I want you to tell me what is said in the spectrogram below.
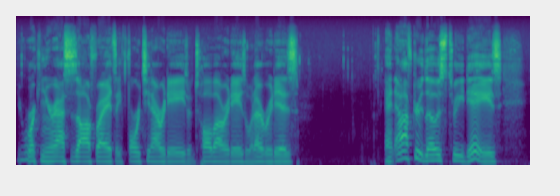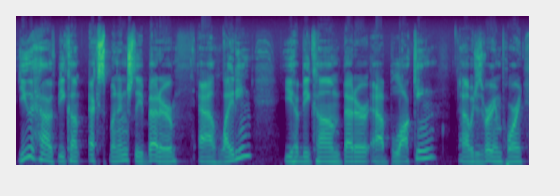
you're working your asses off, right? It's like 14 hour days or 12 hour days, whatever it is. And after those three days, you have become exponentially better at lighting. You have become better at blocking, uh, which is very important.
